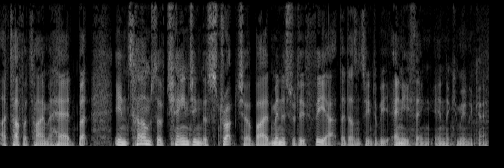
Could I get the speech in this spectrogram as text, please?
a tougher time ahead. But in terms of changing the structure by administrative fiat, there doesn't seem to be anything in the communique.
